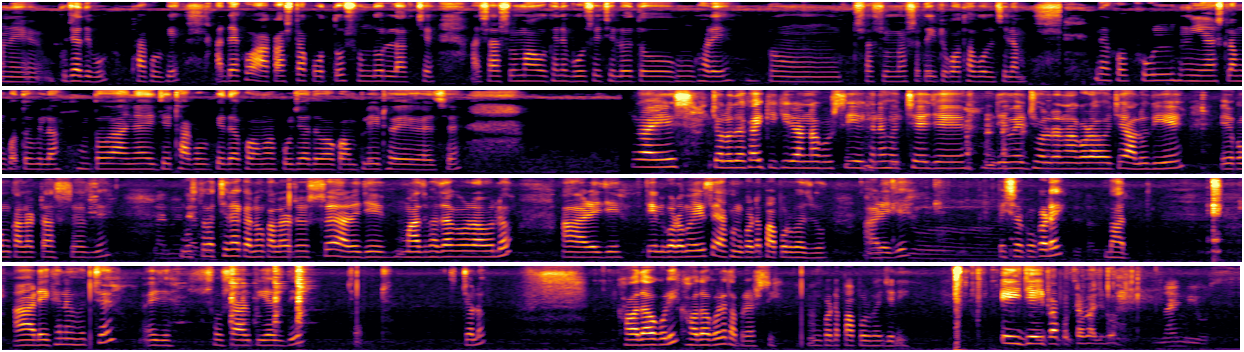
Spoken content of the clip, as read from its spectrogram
মানে পূজা দেব ঠাকুরকে। আর দেখো, আকাশটা কত সুন্দর লাগছে। আর শাশুড়ি মা ওখানে বসেছিল তো ঘরে। শাশুড়ি মার সাথে একটু কথা বলছিলাম। দেখো, ফুল নিয়ে আসলাম কতগুলা। তো আয়নায় এই যে ঠাকুরকে দেখো, আমার পূজা দেওয়া কমপ্লিট হয়ে গেছে। গাইস চলো দেখাই কি কি রান্না করছি। এখানে হচ্ছে যে ডিমের ঝোল রান্না করা হয়েছে, আলু দিয়ে। এরকম কালারটা আসছে আসছে বুঝতে পারছি না কেন কালার এসছে আর এই যে মাছ ভাজা করা হলো, আর এই যে তেল গরম হয়ে গেছে, এখন কটা পাঁপড় ভাজবো। আর এই যে প্রেশার কুকারে ভাত। আর এখানে হচ্ছে এই যে শসা আর পেঁয়াজ দিয়ে চলো। খাওয়া দাওয়া করি খাওয়া দাওয়া করে তারপরে আসছি। আমি কটা পাঁপড় ভেজে নিই। এই যে এই পাঁপড়টা ভাজবো।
